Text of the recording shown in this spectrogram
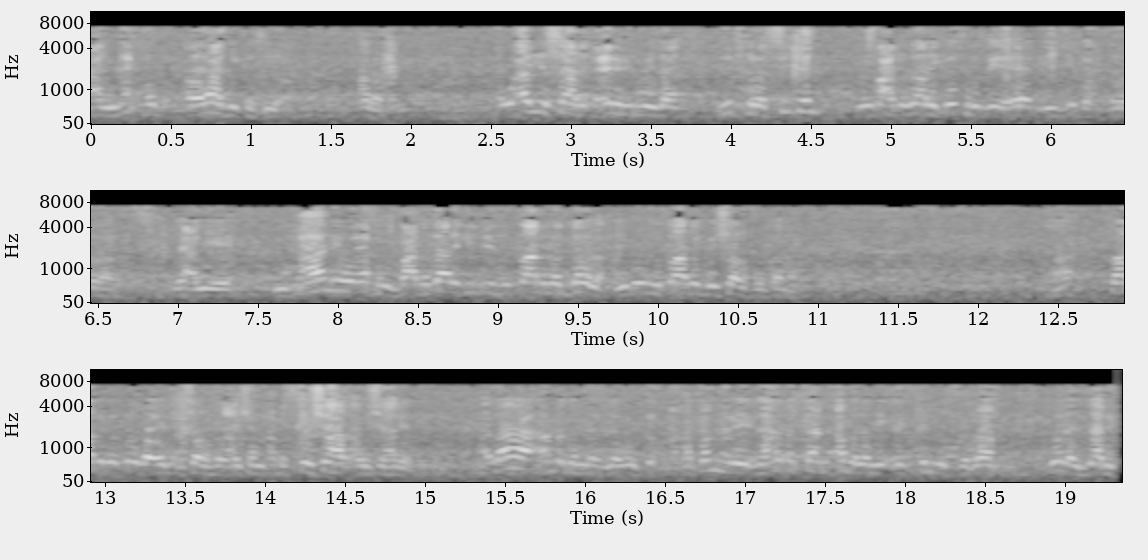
يعني نحفظ أراضي كثيرة. ابدا. أو اي سارق عرف إنه إذا يدخل السجن وبعد ذلك يخرج يجيب يعني محامي ويخرج. بعد ذلك يجي يطالب الدولة. يقول يطالب بشرفه كمان. طالب الدولة شرفه عشان حبسته شهر أو شهرين. لا ابدا لو حكمنا هذا كان ابدا كل السراق ولذلك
